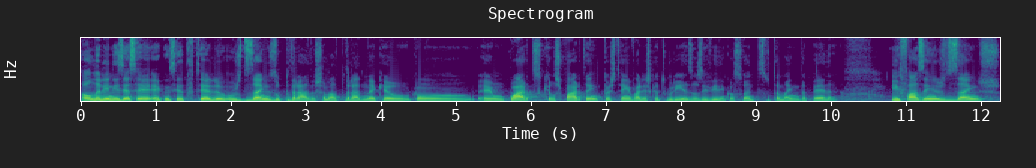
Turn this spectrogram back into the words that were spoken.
a olaria nisense é, é conhecida por ter os desenhos, o pedrado, o chamado pedrado, né? que é, o, com, é um quarto que eles partem, depois têm várias categorias, eles dividem consoante o tamanho da pedra e fazem os desenhos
